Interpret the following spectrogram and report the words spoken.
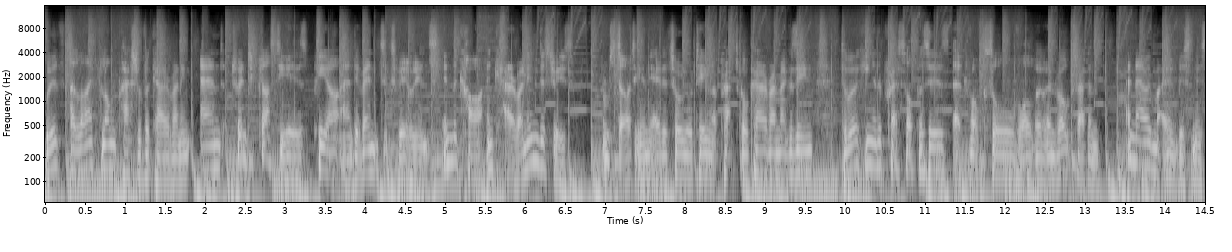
with a lifelong passion for caravanning and 20 plus years PR and events experience in the car and caravan industries. From starting in the editorial team at Practical Caravan magazine to working in the press offices at Vauxhall, Volvo, and Volkswagen, and now in my own business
